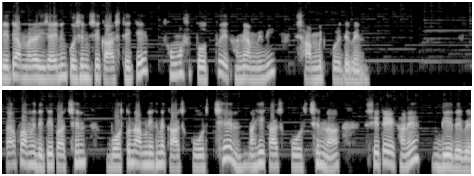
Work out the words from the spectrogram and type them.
ডেটে আপনারা রিজাইনিং করেছেন সে কাজ থেকে, সমস্ত তথ্য এখানে আপনি সাবমিট করে দেবেন। তারপর আপনি দেখতেই পাচ্ছেন, বর্তমানে আপনি এখানে কাজ করছেন নাকি কাজ করছেন না, সেটা এখানে দিয়ে দেবেন।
